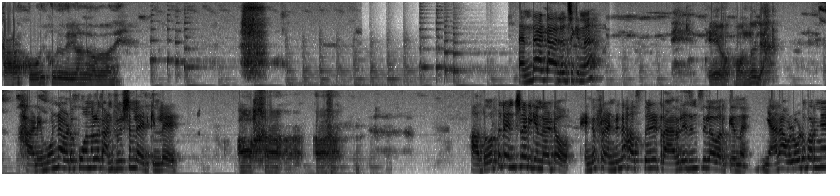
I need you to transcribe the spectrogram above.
കടം കൂടി കൂടി വരികയാണല്ലോ ഭഗവാനെ. എന്താ ഏട്ടാ ആലോചിക്കുന്നത് ഏ ഒന്നുമില്ല. ഹണിമൂണിന് എവിടെ പോവാന്നുള്ള കൺഫ്യൂഷനിലായിരിക്കും അല്ലേ അതോർത്ത് ടെൻഷൻ അടിക്കണ്ട കേട്ടോ എന്റെ ഫ്രണ്ടിന്റെ ഹസ്ബൻഡ് ട്രാവൽ ഏജൻസിയിലാണ് വർക്ക് ചെയ്യുന്നത് ഞാൻ അവളോട് പറഞ്ഞ്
